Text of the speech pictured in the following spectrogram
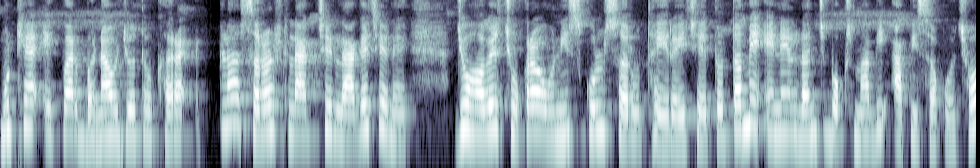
મુઠિયા એકવાર બનાવજો તો ખરા એટલા સરસ લાગશે લાગે છે ને. જો હવે છોકરાઓની સ્કૂલ શરૂ થઈ રહી છે તો તમે એને લંચ બોક્સમાં બી આપી શકો છો.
